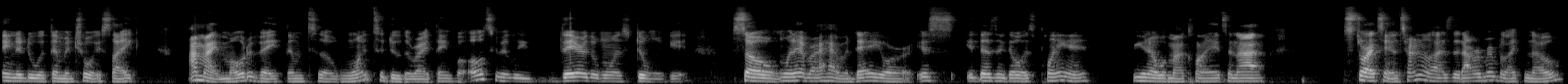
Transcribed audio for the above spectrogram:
thing to do with them in choice. Like I might motivate them to want to do the right thing, but ultimately they're the ones doing it. So whenever I have a day or it's it doesn't go as planned, you know, with my clients and I start to internalize that, I remember like, no,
